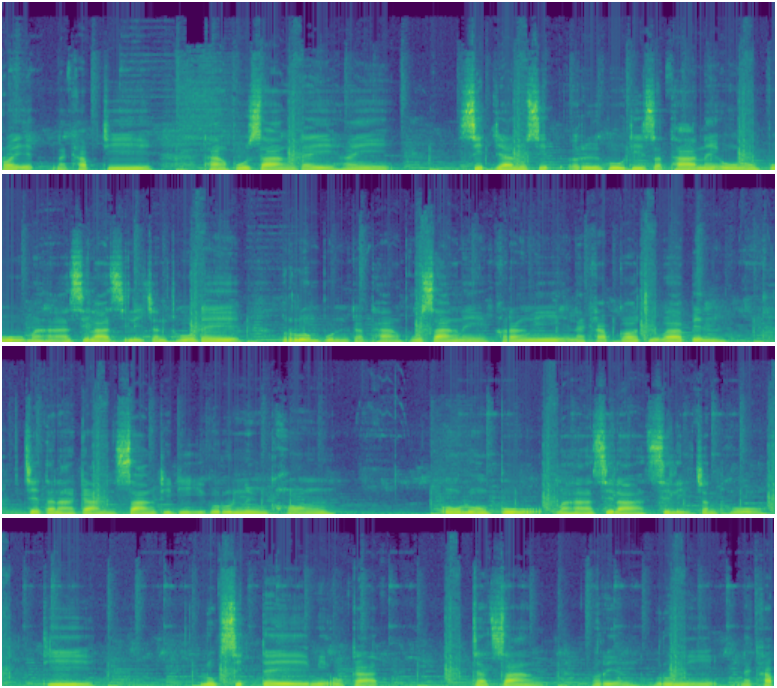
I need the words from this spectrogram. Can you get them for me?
ร้อยเอ็ดนะครับ ที่ทางผู้สร้างได้ให้สิทธิานุสิทธิ์หรือผู้ที่ศรัทธาในองค์หลวงปู่ มหาศิลาสิริจันโทได้ร่วมบุญกับทางผู้สร้างในครั้งนี้นะครับ ก็ถือว่าเป็นเจตนาการสร้างที่ดีอีกรุ่นหนึ่งขององค์หลวงปู่ มหาศิลาสิริจันโทที่ ลูกศิษย์ได้มีโอกาสจัดสร้างเหรียญรุ่นนี้นะครับ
